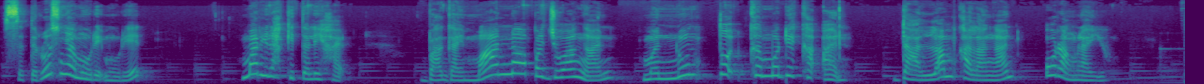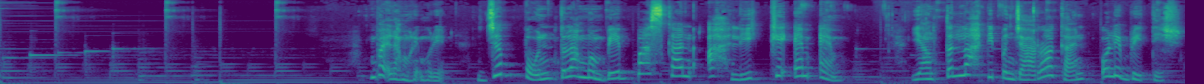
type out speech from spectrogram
Seterusnya murid-murid, marilah kita lihat bagaimana perjuangan menuntut kemerdekaan dalam kalangan orang Melayu. Baiklah murid-murid, Jepun telah membebaskan ahli KMM yang telah dipenjarakan oleh British.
